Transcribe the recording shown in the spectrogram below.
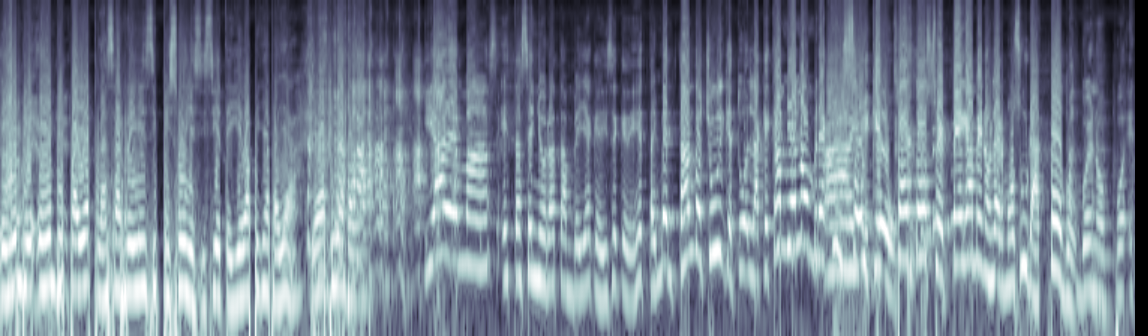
es en España, Plaza Reyes y piso 17. Lleva piña para allá. Lleva piña para allá. Y además, esta señora tan bella que dice que deje, está inventando, Chuy, que tú, la que cambia nombre aquí soy que todo se pega menos la hermosura, todo. Bueno, pues,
